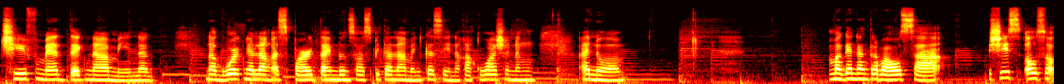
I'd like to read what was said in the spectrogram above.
chief medtech namin, nag, nag-work na lang as part-time doon sa hospital namin kasi nakakuha siya ng, ano, magandang trabaho sa she's also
